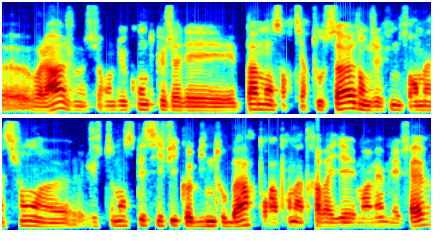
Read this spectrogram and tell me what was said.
Euh, voilà, je me suis rendu compte que j'allais pas m'en sortir tout seul, donc j'ai fait une formation euh, justement spécifique au bean to bar pour apprendre à travailler moi-même les fèves.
